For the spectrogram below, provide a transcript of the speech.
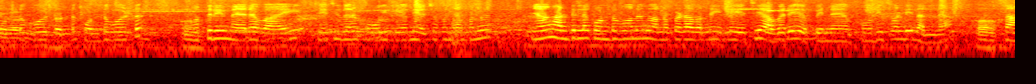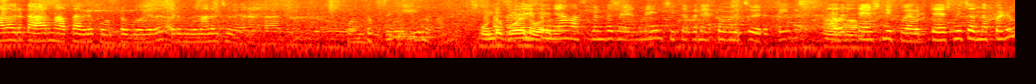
കൊണ്ടുപോയിട്ടുണ്ട് കൊണ്ടുപോയിട്ട് ഒത്തിരി നേരമായി. ചേച്ചി ഇതുവരെ പോയില്ലയോ എന്ന് ചോദിച്ചപ്പോൾ ഞാൻ പറഞ്ഞു ഞാൻ കണ്ടില്ല കൊണ്ടുപോകുന്നെന്ന് പറഞ്ഞപ്പോഴാ പറഞ്ഞ ഇല്ല ചേച്ചി അവർ പിന്നെ പോലീസ് വണ്ടിയിലല്ല. സാധാ ഒരു കാറിനകത്ത് അവർ കൊണ്ടുപോയത്. ഒരു മൂന്നാലഞ്ച് പേരുണ്ടായിരുന്നു. കൊണ്ടുപോയി എന്ന് പറഞ്ഞു. കൊണ്ടുപോയെന്ന് പറഞ്ഞു. ഞാൻ ഹസ്ബൻഡ് ചേട്ടനെയും ചിറ്റപ്പനെയും ഒക്കെ വിളിച്ചു വരുത്തി. അവർ സ്റ്റേഷനിൽ പോയി. അവർ സ്റ്റേഷനിൽ ചെന്നപ്പോഴും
